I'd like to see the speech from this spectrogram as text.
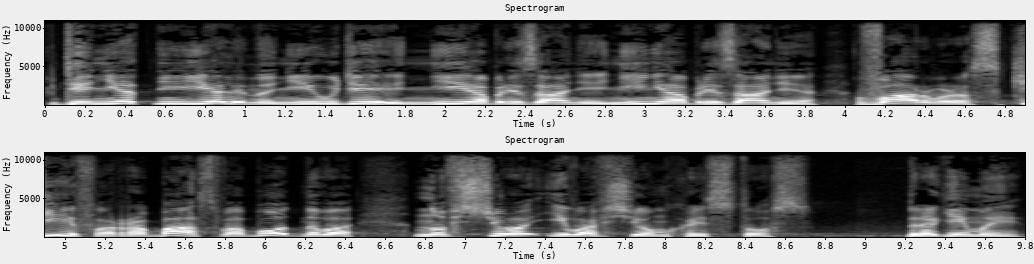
где нет ни Елена, ни Иудея, ни обрезания, ни необрезания, варвара, скифа, раба, свободного, но все и во всем Христос. Дорогие мои,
